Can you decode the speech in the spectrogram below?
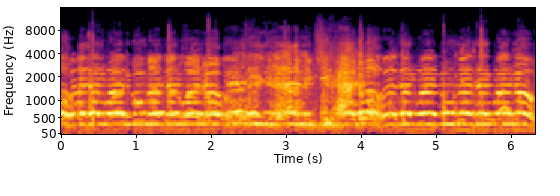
ما دار والو ما دار والو ما دار والو ما دار والو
